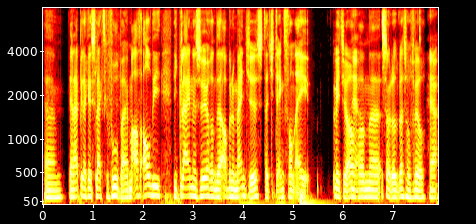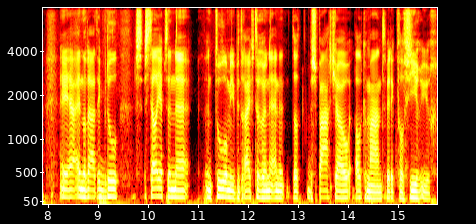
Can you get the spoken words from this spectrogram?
Um, dan heb je daar geen slecht gevoel bij. Maar als al die, die kleine zeurende abonnementjes, dat je denkt van, hé, hey, weet je wel, van, uh, zo, dat is best wel veel. Ja, ja inderdaad. Ik bedoel, stel je hebt een, uh, een tool om je bedrijf te runnen en dat bespaart jou elke maand, weet ik veel, vier uur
